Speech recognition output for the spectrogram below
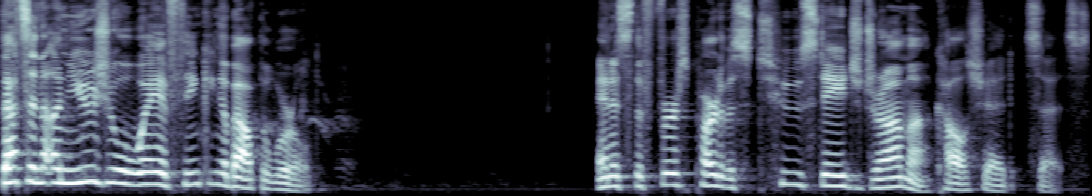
That's an unusual way of thinking about the world. And it's the first part of a two stage drama, Kalsched says.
